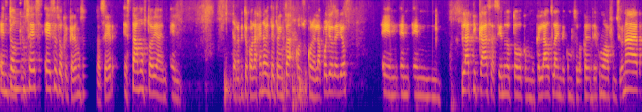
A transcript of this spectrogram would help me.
Entonces, eso es lo que queremos hacer. Estamos todavía en, te repito, con la Agenda 2030, con, con el apoyo de ellos, en, en, en, pláticas, haciendo todo como que el outline de cómo, se va, de cómo va a funcionar,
